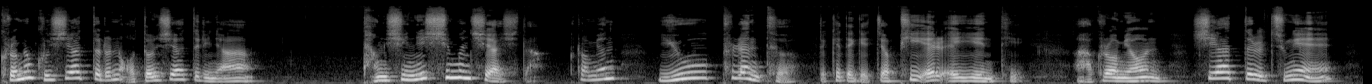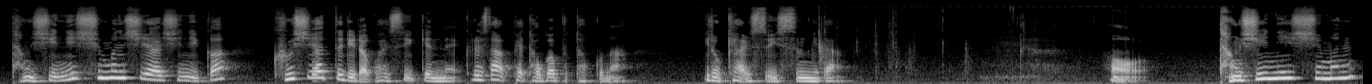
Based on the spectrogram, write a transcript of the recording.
그러면 그 씨앗들은 어떤 씨앗들이냐? 당신이 심은 씨앗이다. 그러면 you plant 이렇게 되겠죠. P-L-A-N-T. 아, 그러면 씨앗들 중에 당신이 심은 씨앗이니까 그 씨앗들이라고 할 수 있겠네. 그래서 앞에 더가 붙었구나. 이렇게 할 수 있습니다. 어, 당신이 심은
